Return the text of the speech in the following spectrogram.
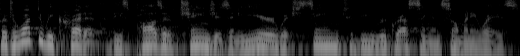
So, to what do we credit these positive changes in a year which seemed to be regressing in so many ways?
